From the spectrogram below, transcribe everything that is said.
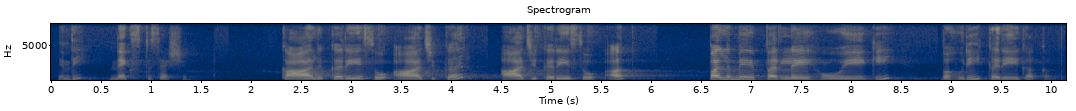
in the next session. काल करे सो आज कर आज करे सो अब पल में परले होएगी बहुरी करेगा कब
